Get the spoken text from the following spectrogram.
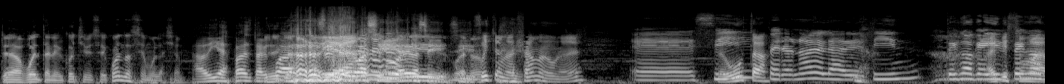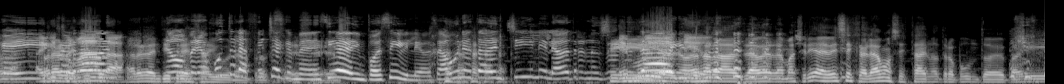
te das vuelta en el coche y me dice, ¿cuándo hacemos la jam? Había espacio tal cual. sí, algo así, algo así. Y, sí. bueno. ¿Fuiste a una jam alguna vez? Eh, sí, ¿Te gusta? pero no la de Tin. Tengo que ir, que tengo sumarla, que ir. hay que perdón. sumarla. Ahora el 23 No, pero justo la fecha que me decía era imposible. O sea, una estaba en Chile, la otra no Sí, sé Es divertido. es verdad, la, la mayoría de veces que hablamos está en otro punto del país.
